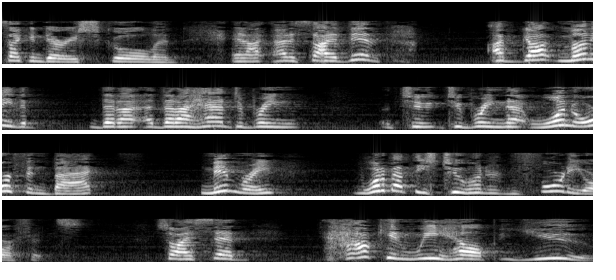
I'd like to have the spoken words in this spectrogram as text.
secondary school, and, and I, I decided then I've got money that, that, I, that I had to bring to, to bring that one orphan back, memory. What about these 240 orphans? So I said, How can we help you?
